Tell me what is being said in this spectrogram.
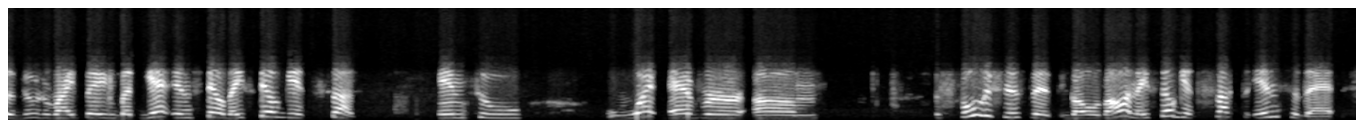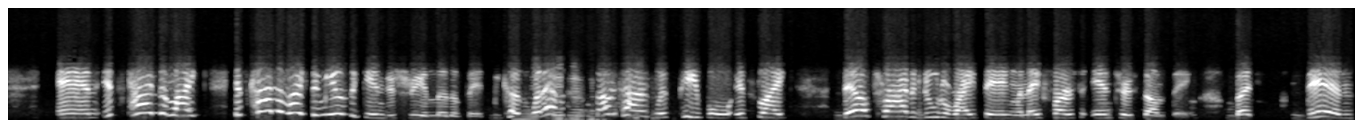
to do the right thing, but yet and still, they still get sucked into whatever um, foolishness that goes on, they still get sucked into that. And it's kind of like it's kind of like the music industry a little bit because whatever mm-hmm. sometimes with people it's like they'll try to do the right thing when they first enter something, but then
